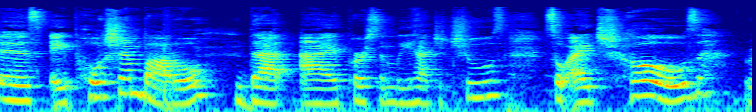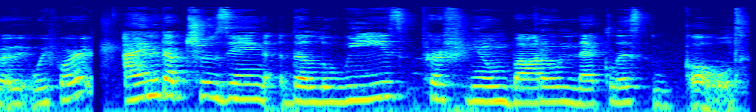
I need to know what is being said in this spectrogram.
is a potion bottle that I personally had to choose. So I chose, wait, for it. I ended up choosing the Louise perfume bottle necklace gold.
